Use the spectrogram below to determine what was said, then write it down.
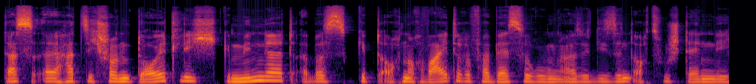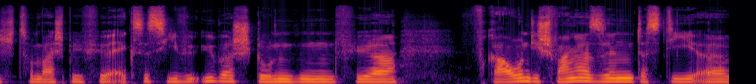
das äh, hat sich schon deutlich gemindert, aber es gibt auch noch weitere Verbesserungen. Also die sind auch zuständig zum Beispiel für exzessive Überstunden, für Frauen, die schwanger sind, dass die äh,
